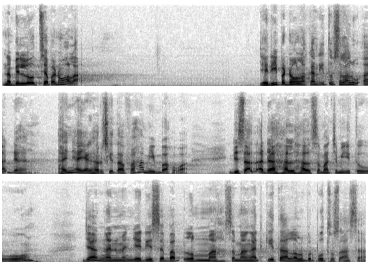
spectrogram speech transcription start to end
Nabi Lut siapa yang menolak? Jadi penolakan itu selalu ada. Hanya yang harus kita fahami bahwa di saat ada hal-hal semacam itu, jangan menjadi sebab lemah semangat kita lalu berputus asa.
